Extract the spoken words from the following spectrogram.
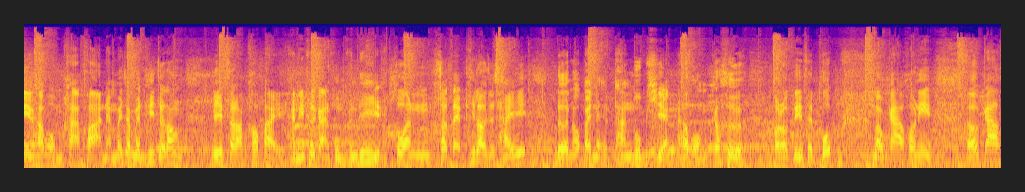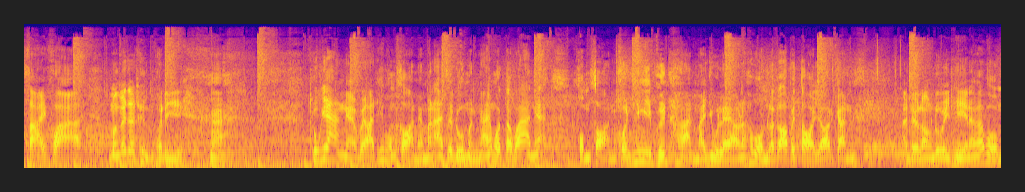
นี่นะครับผมขาขวาเนี่ยไม่จำเป็นที่จะต้องรีบสลับเข้าไป อันนี้คือการคุมพื้นที่ ส่วนสเต็ปที่เราจะใช้เดินออกไปในทางมุมเฉียงนะครับผมก็คือพอเราตีเสร็จปุ๊บเราก้าวเข้านี่แล้วก้าวซ้ายขวามันก็จะถึงพอดีอะทุกอย่างเนี่ยเวลาที่ผมสอนเนี่ยมันอาจจะดูเหมือนง่ายหมดแต่ว่าอันเนี้ยผมสอนคนที่มีพื้นฐานมาอยู่แล้วนะครับผมแล้วก็เอาไปต่อยอดกันอะเดี๋ยวลองดูอีกทีนะครับผม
